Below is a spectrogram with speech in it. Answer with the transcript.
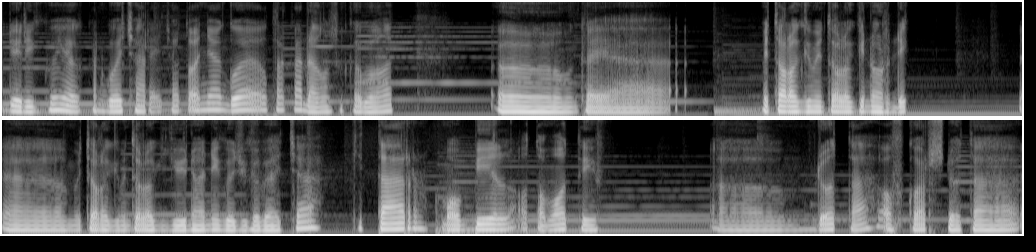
dari gue ya kan gue cari. Contohnya gue terkadang suka banget um, kayak mitologi mitologi Nordik uh, mitologi-mitologi Yunani gue juga baca gitar mobil otomotif um, Dota of course Dota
